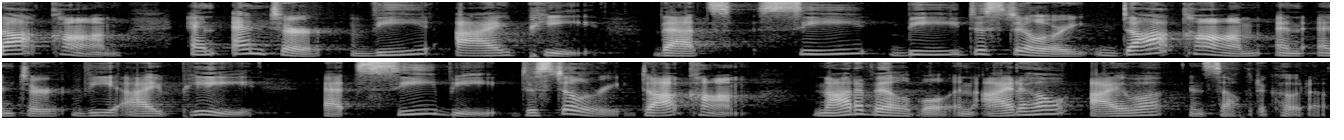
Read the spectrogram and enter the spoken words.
cbdistillery.com and enter VIP. That's cbdistillery.com and enter VIP at cbdistillery.com. Not available in Idaho, Iowa, and South Dakota.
